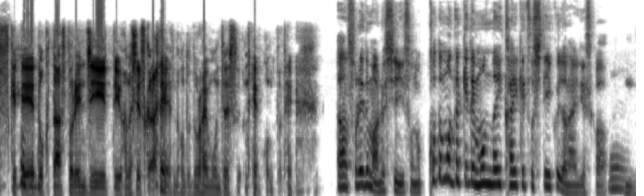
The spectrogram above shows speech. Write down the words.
助けて、ドクター・ストレンジっていう話ですからね。本当ドラえもんですよね。本当ね。あそれでもあるし、その子供だけで問題解決していくじゃないですか。うんうん。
